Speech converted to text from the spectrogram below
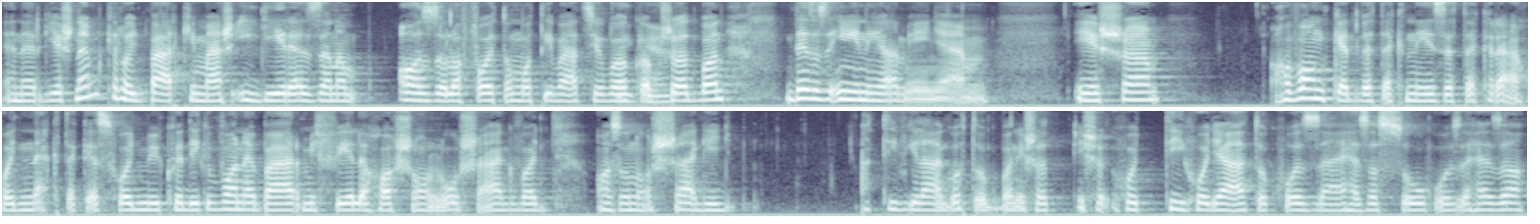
energia, és nem kell, hogy bárki más így érezzen a, azzal a fajta motivációval Igen. kapcsolatban, de ez az én élményem. És ha van kedvetek, nézzetek rá, hogy nektek ez hogy működik, van-e bármiféle hasonlóság vagy azonosság így a ti világotokban, és, a, és a, hogy ti hogy álltok hozzá ehhez a szóhoz, ehhez a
